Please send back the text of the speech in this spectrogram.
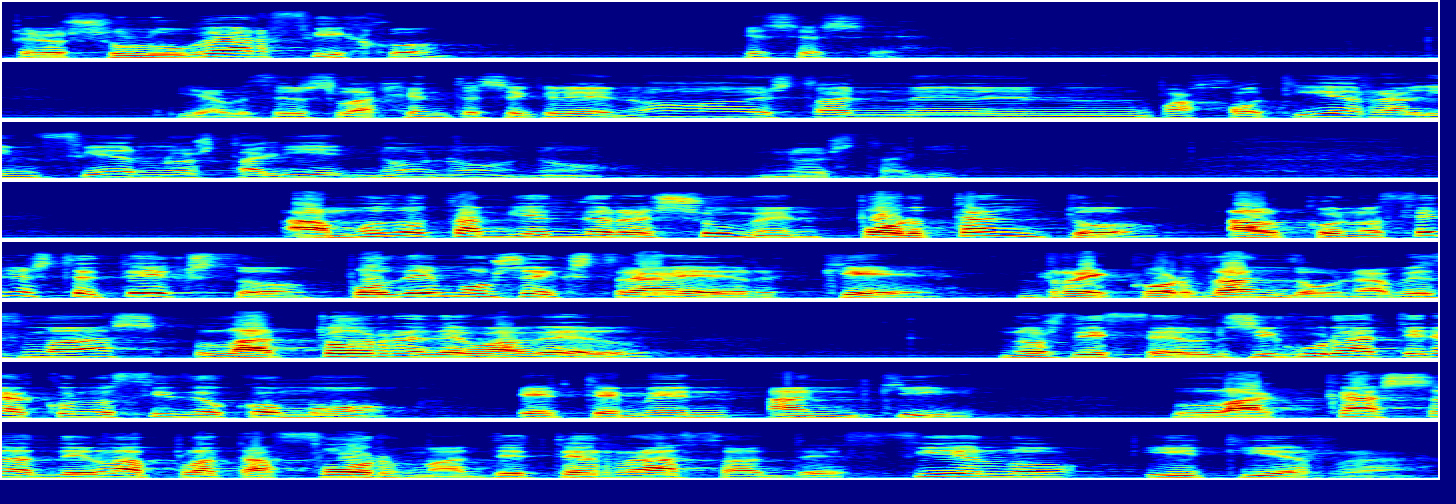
Pero su lugar fijo es ese. Y a veces la gente se cree, no, está bajo tierra, el infierno está allí. No, no, no, no está allí. A modo también de resumen, por tanto, al conocer este texto, podemos extraer que, recordando una vez más, la Torre de Babel, nos dice, el Zigurat era conocido como Etemen Anki, la casa de la plataforma de terraza de cielo y tierra.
